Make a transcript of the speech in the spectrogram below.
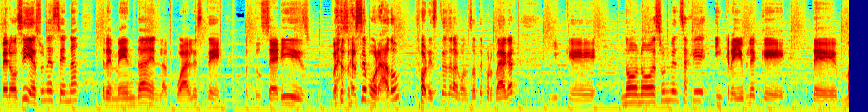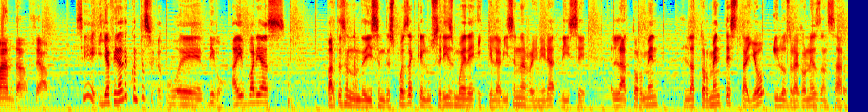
Pero sí, es una escena tremenda en la cual este Lucerys pues, es devorado por este dragonzote, por Vagar. Y que no, no, es un mensaje increíble que te manda. O sea. Sí, y al final de cuentas, eh, digo, hay varias partes en donde dicen, después de que Lucerys muere y que le avisen a Reinera, dice, la tormenta, la tormenta estalló y los dragones danzaron.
